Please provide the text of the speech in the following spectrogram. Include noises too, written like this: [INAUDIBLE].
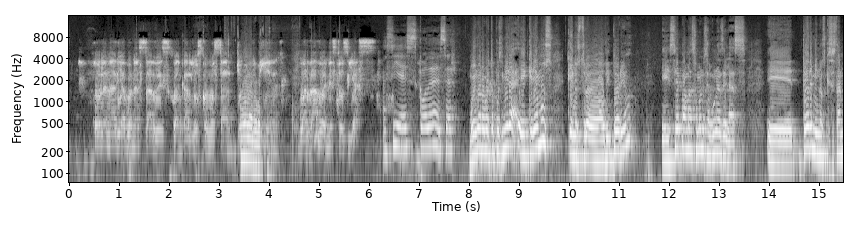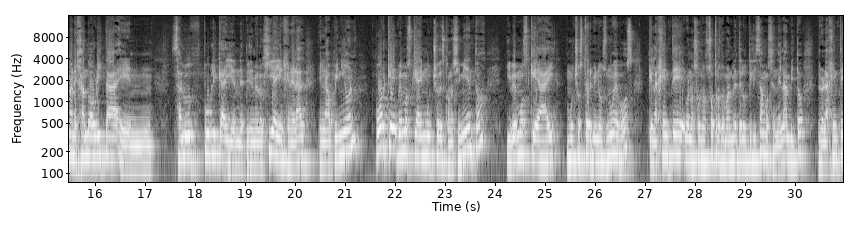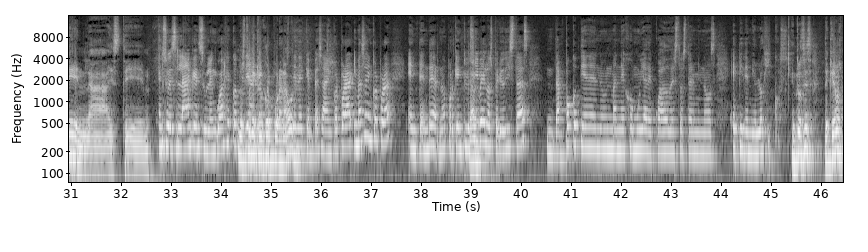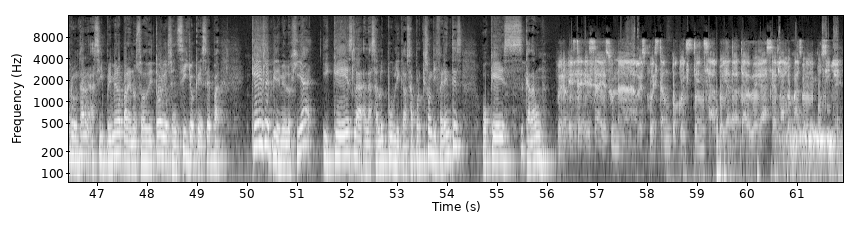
Hola Nadia, buenas tardes. Juan Carlos, ¿cómo están? Yo Hola Roberto. Bien, guardado en estos días. Así es, como debe de ser. Bueno Roberto, pues mira, eh, queríamos que nuestro auditorio eh, sepa más o menos algunas de las eh, términos que se están manejando ahorita en salud pública y en epidemiología y en general en la opinión, porque vemos que hay mucho desconocimiento y vemos que hay muchos términos nuevos que la gente, bueno, nosotros normalmente lo utilizamos en el ámbito, pero la gente en la, este... En su slang, en su lenguaje cotidiano. Los tiene que incorporar los ahora. Tiene que empezar a incorporar, y más a incorporar, entender, ¿no? Porque inclusive los periodistas tampoco tienen un manejo muy adecuado de estos términos epidemiológicos. Entonces, te queremos preguntar así, primero para nuestro auditorio sencillo que sepa, ¿qué es la epidemiología y qué es la, salud pública? O sea, ¿por qué son diferentes o qué es cada una? Bueno, esta, esa es una respuesta un poco extensa. Voy a tratar de hacerla lo más breve posible.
